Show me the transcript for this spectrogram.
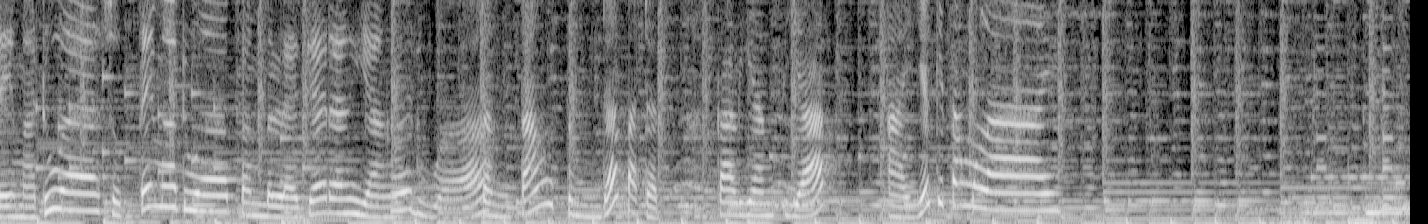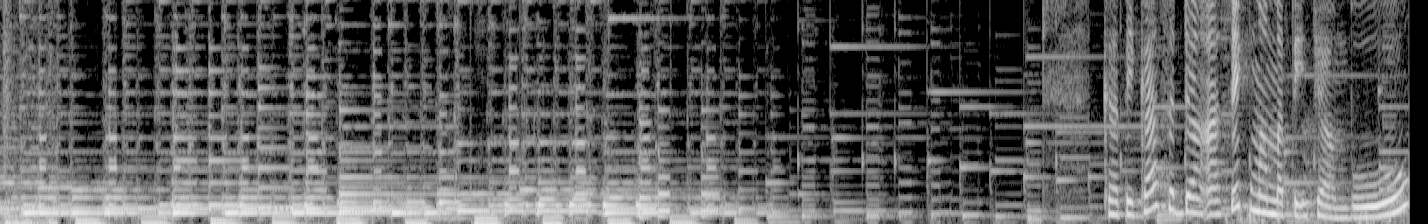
Tema 2, subtema 2 Pembelajaran yang kedua. Tentang benda padat. Kalian siap? Ayo kita mulai Ketika sedang asik memetik jambu,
